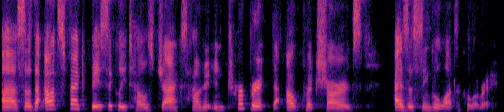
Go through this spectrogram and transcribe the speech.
Uh, so the outspec basically tells JAX how to interpret the output shards as a single logical array.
